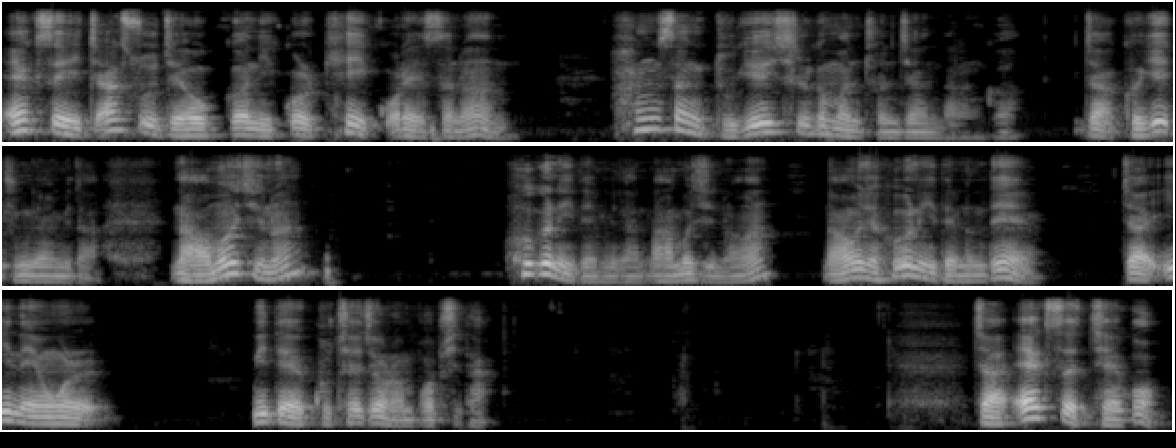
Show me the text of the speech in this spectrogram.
x의 짝수 제곱건 이꼴 k 꼴에서는 항상 두 개의 실근만 존재한다는 거. 자, 그게 중요합니다. 나머지는 흑은이 됩니다. 나머지는. 나머지 흑은이 되는데, 자, 이 내용을 밑에 구체적으로 한번 봅시다. 자, x제곱,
